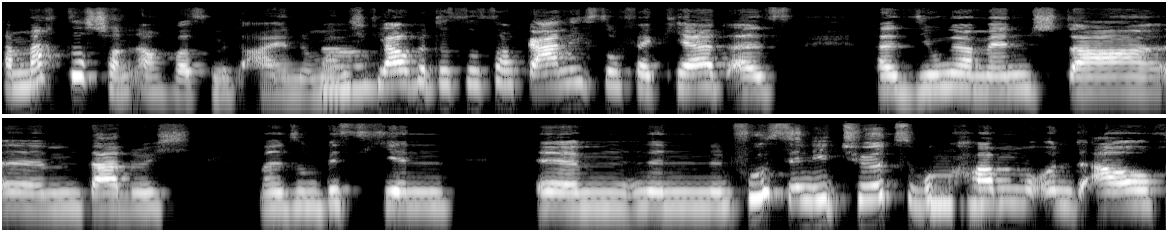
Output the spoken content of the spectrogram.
dann macht das schon auch was mit einem. Ja. Und ich glaube, das ist auch gar nicht so verkehrt, als, als junger Mensch da ähm, dadurch mal so ein bisschen ähm, einen, einen Fuß in die Tür zu mhm. bekommen mhm. und auch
